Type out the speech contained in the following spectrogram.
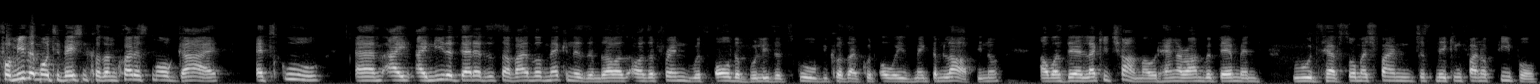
for me, the motivation, because I'm quite a small guy at school, um, I, I needed that as a survival mechanism. I was, I was a friend with all the bullies at school because I could always make them laugh, you know. I was their lucky charm. I would hang around with them and we would have so much fun just making fun of people.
